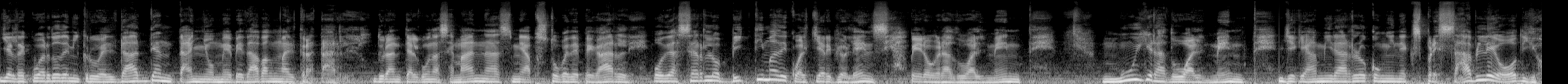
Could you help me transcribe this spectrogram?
y el recuerdo de mi crueldad de antaño me vedaban maltratarlo. Durante algunas semanas me abstuve de pegarle o de hacerlo víctima de cualquier violencia, pero gradualmente, muy gradualmente, llegué a mirarlo con inexpresable odio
